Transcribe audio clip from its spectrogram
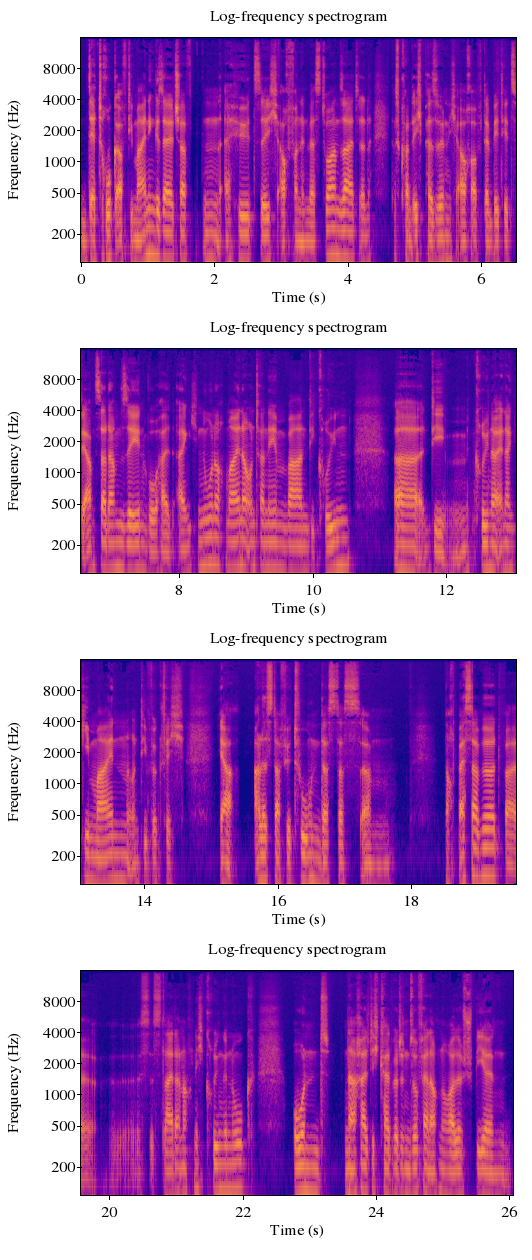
der Druck auf die Mining-Gesellschaften erhöht sich, auch von Investorenseite. Das konnte ich persönlich auch auf der BTC Amsterdam sehen, wo halt eigentlich nur noch Miner-Unternehmen waren, die Grünen, äh, die mit grüner Energie meinen und die wirklich ja alles dafür tun, dass das ähm, noch besser wird, weil äh, es ist leider noch nicht grün genug. Und Nachhaltigkeit wird insofern auch eine Rolle spielen,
